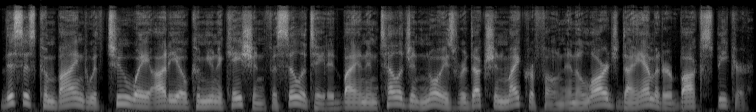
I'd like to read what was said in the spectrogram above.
This is combined with two-way audio communication facilitated by an intelligent noise reduction microphone and a large diameter box speaker.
